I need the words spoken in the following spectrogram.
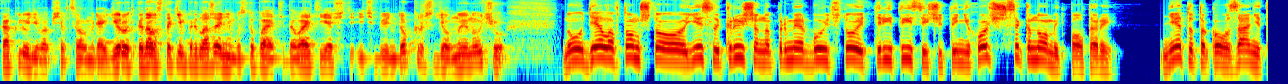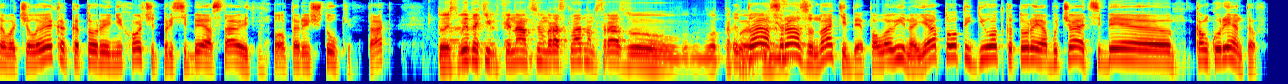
Как люди вообще в целом реагируют, когда вы с таким предложением выступаете? Давайте я и тебе не только крышу делаю, но и научу. Ну, дело в том, что если крыша, например, будет стоить 3000, ты не хочешь сэкономить полторы? Нету такого занятого человека, который не хочет при себе оставить полторы штуки, так? То есть вы таким финансовым раскладом сразу вот такой Да, аргумент. сразу на тебе половина. Я тот идиот, который обучает себе конкурентов.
